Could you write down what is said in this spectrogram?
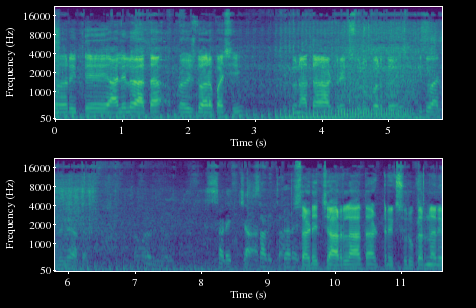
तर इथे आलेलो आहे आता प्रवेशद्वारापाशी. तिथून आता ट्रेक सुरू करतोय. किती वाजलेले आहे आता? साडेचार. साडेचार. साडेचारला आता ट्रेक सुरू करणार आहे.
